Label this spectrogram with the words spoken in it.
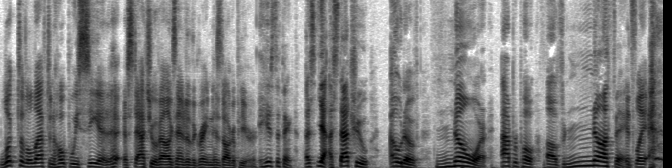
look to the left and hope we see a, a statue of Alexander the Great and his dog appear." Here's the thing, a, yeah, a statue out of nowhere, apropos of nothing. It's like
